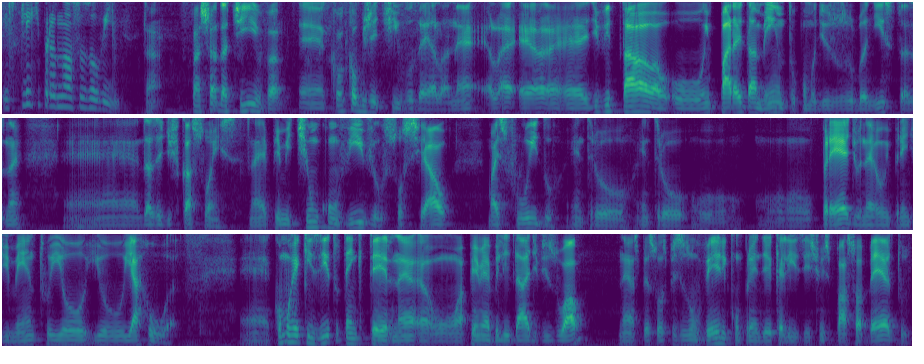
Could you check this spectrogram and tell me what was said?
Explique para os nossos ouvintes. Tá. Fachada ativa, é, qual é o objetivo dela? Né? Ela é, é, evitar o emparedamento, como dizem os urbanistas, né? É, das edificações. Né? Permitir um convívio social mais fluido entre o, entre o, o, o prédio, né? o empreendimento e, o, e, o, e a rua. É, como requisito tem que ter né, uma permeabilidade visual, né? As pessoas precisam ver e compreender que ali existe um espaço aberto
